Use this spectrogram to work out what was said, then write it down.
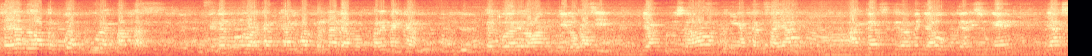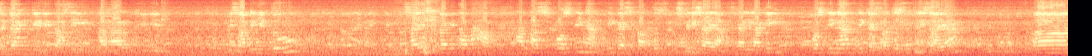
saya telah berbuat kurang pantas dengan mengeluarkan kalimat bernada meremehkan kedua relawan di lokasi yang berusaha mengingatkan saya agar segera menjauh dari sungai yang sedang dilintasi lahar dingin. Di samping itu, saya juga minta maaf atas postingan tiga status istri saya. Sekali lagi, postingan tiga status istri saya uh,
